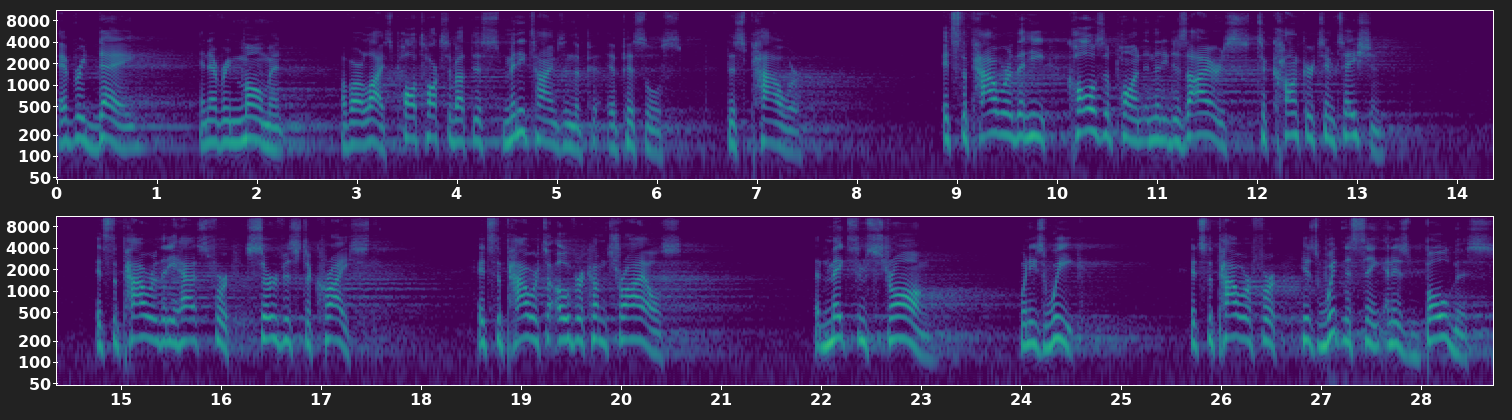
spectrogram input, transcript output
every day and every moment of our lives. Paul talks about this many times in the epistles this power. It's the power that he calls upon and that he desires to conquer temptation. It's the power that he has for service to Christ. It's the power to overcome trials that makes him strong when he's weak. It's the power for his witnessing and his boldness.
